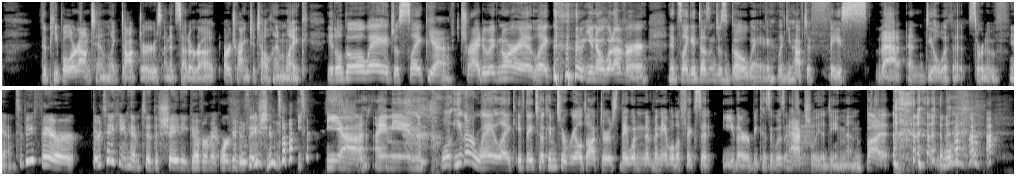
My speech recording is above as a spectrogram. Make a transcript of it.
the people around him like doctors and etc are trying to tell him like it'll go away just like yeah try to ignore it like you know whatever it's like it doesn't just go away like you have to face that and deal with it sort of yeah To be fair, they're taking him to the shady government organization doctor. Yeah, I mean, well, either way, like if they took him to real doctors, they wouldn't have been able to fix it either because it was Mhm. actually a demon. But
